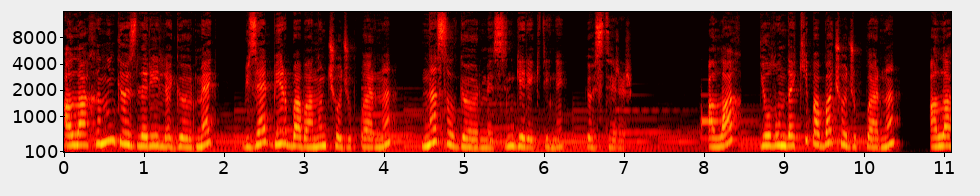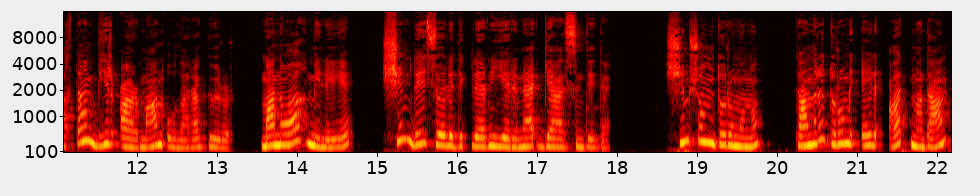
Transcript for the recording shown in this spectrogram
Allah'ın gözleriyle görmek bize bir babanın çocuklarını nasıl görmesin gerektiğini gösterir. Allah yolundaki baba çocuklarını Allah'tan bir armağan olarak görür. Manoah meleği şimdi söylediklerini yerine gelsin dedi. Şimşon durumunu Tanrı durum el atmadan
